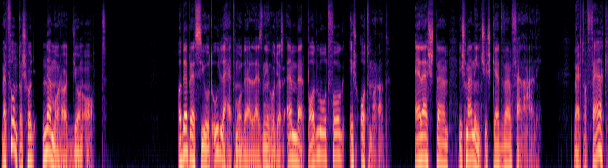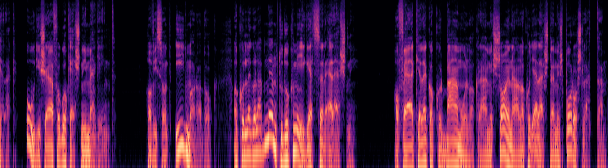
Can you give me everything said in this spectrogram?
mert fontos, hogy ne maradjon ott. A depressziót úgy lehet modellezni, hogy az ember padlót fog, és ott marad. Elestem, és már nincs is kedvem felállni. Mert ha felkelek, úgy is el fogok esni megint. Ha viszont így maradok, akkor legalább nem tudok még egyszer elesni. Ha felkelek, akkor bámulnak rám, és sajnálnak, hogy elestem és poros lettem.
